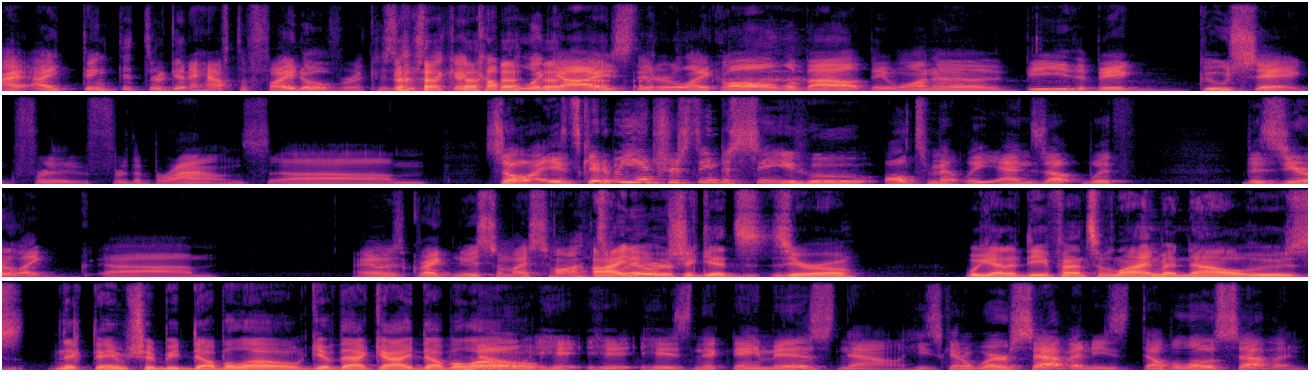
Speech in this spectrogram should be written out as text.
I, I think that they're going to have to fight over it because there's like a couple of guys that are like all about they want to be the big goose egg for for the Browns. Um, so it's going to be interesting to see who ultimately ends up with the zero. Like um, I know it was Greg Newsome I saw on Twitter. I know who should get zero. We got a defensive lineman now whose nickname should be Double O. Give that guy Double O. hi- hi- his nickname is now. He's going to wear seven. He's 007.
